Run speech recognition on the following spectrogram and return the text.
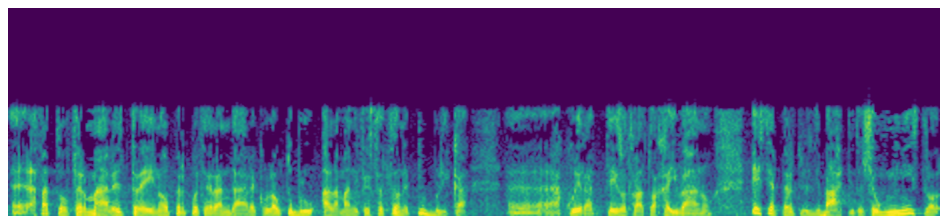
eh, ha fatto fermare il treno per poter andare con l'auto blu alla manifestazione pubblica eh, a cui era atteso tra l'altro a Caivano e si è aperto il dibattito. C'è un ministro,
